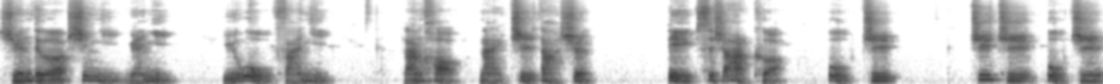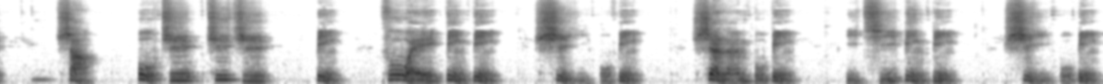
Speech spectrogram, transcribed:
玄德深以远矣，于物反矣，然后乃至大顺。第四十二课：不知。知之不知，上不知知之病。夫为病病，是以不病。圣人不病，以其病病，是以不病。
